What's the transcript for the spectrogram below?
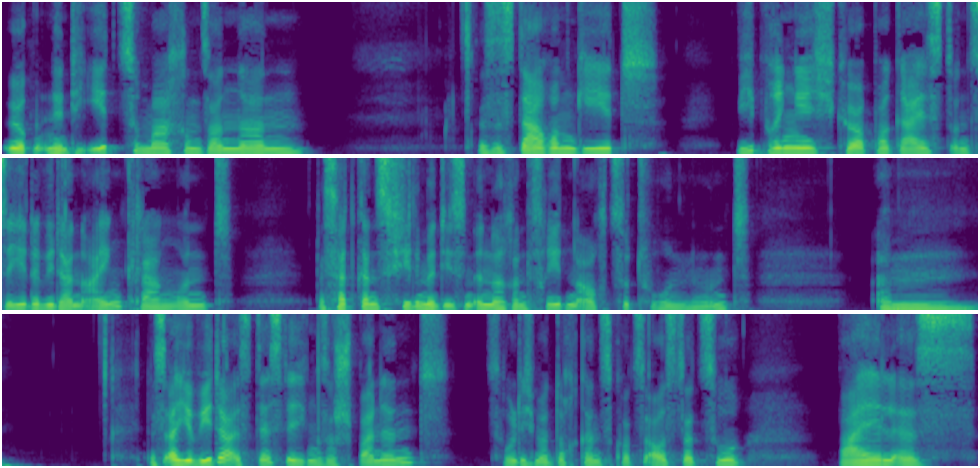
irgendeine Diät zu machen, sondern dass es darum geht, wie bringe ich Körper, Geist und Seele wieder in Einklang? Und das hat ganz viel mit diesem inneren Frieden auch zu tun. Und ähm, das Ayurveda ist deswegen so spannend, Jetzt hole ich mal doch ganz kurz aus dazu, weil es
